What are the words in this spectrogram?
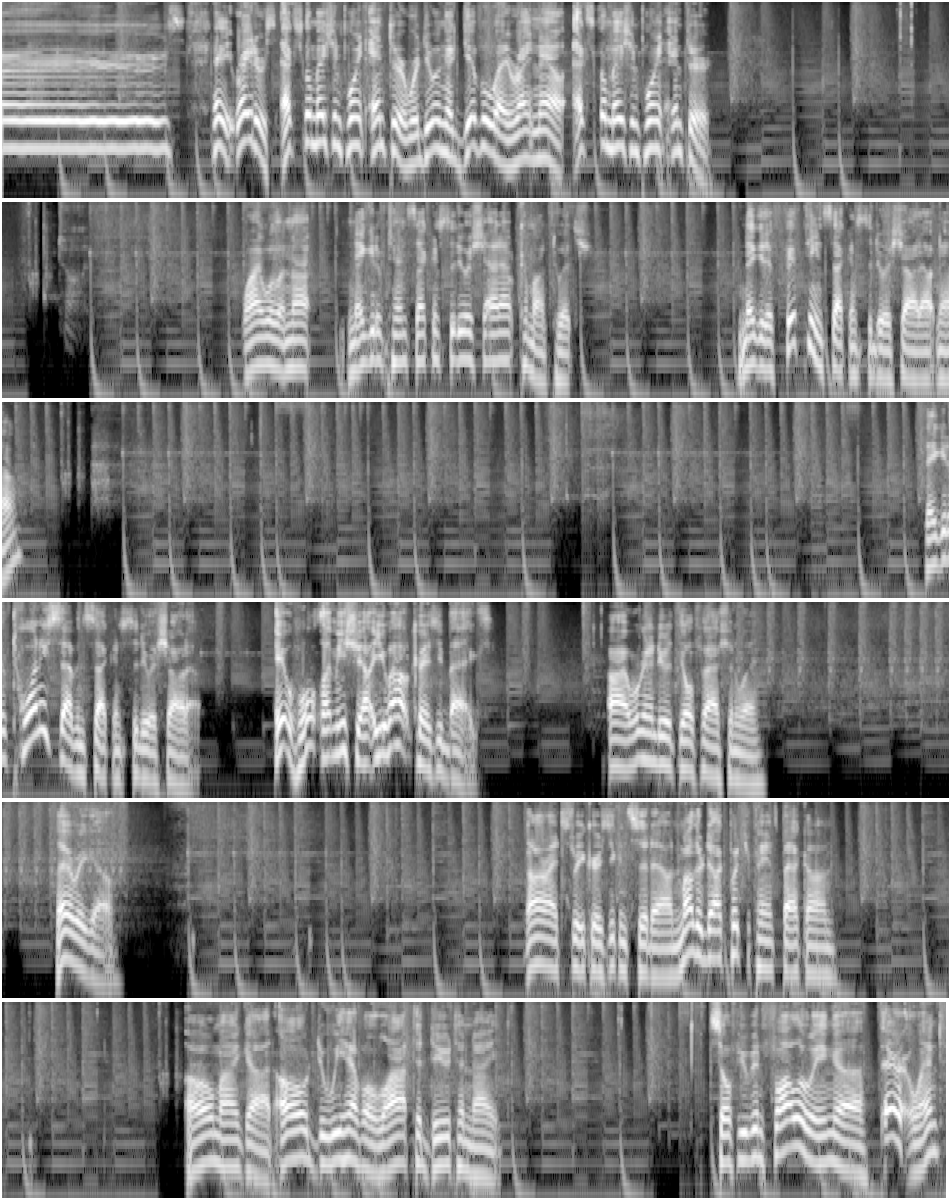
Hey, Raiders, exclamation point enter. We're doing a giveaway right now. Exclamation point enter. Why will it not? Negative 10 seconds to do a shout out? Come on, Twitch. Negative 15 seconds to do a shout out now. Negative 27 seconds to do a shout out. It won't let me shout you out, Crazy Bags. All right, we're going to do it the old fashioned way. There we go. All right, streakers, you can sit down. Mother Duck, put your pants back on. Oh my god. Oh, do we have a lot to do tonight? So if you've been following, uh, there it went.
